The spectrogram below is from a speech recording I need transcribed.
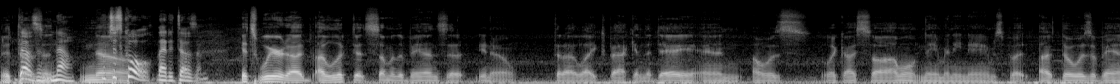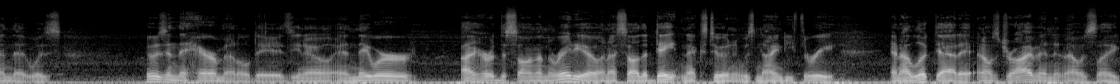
it It doesn't, no. No, Which is cool that it doesn't. It's weird. I, I looked at some of the bands that you know that I liked back in the day, and I was like, I saw. I won't name any names, but uh, there was a band that was. It was in the hair metal days, you know, and they were. I heard the song on the radio, and I saw the date next to it, and it was '93, and I looked at it, and I was driving, and I was like.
